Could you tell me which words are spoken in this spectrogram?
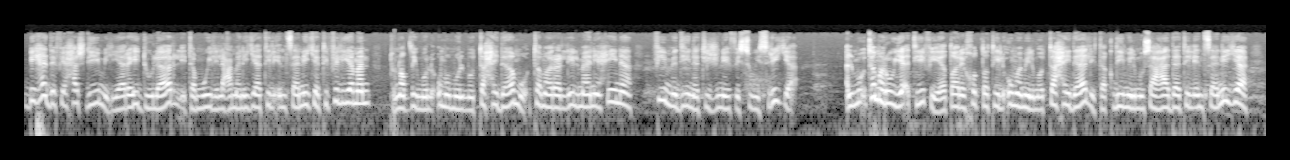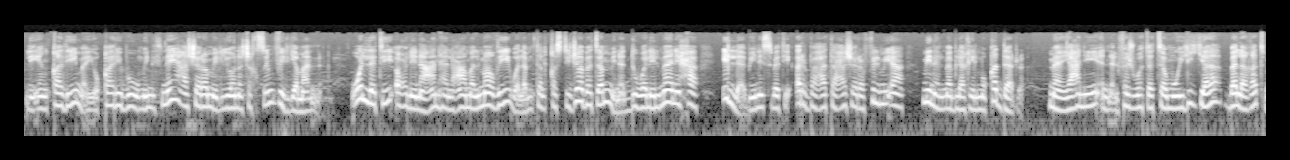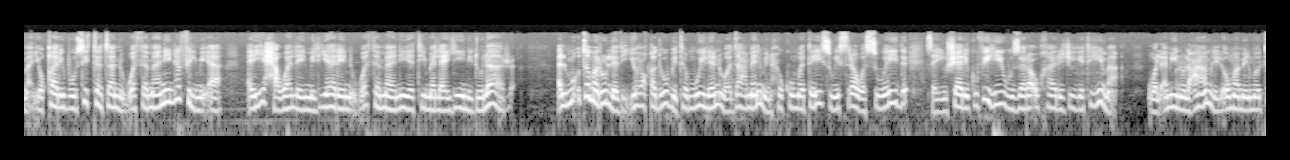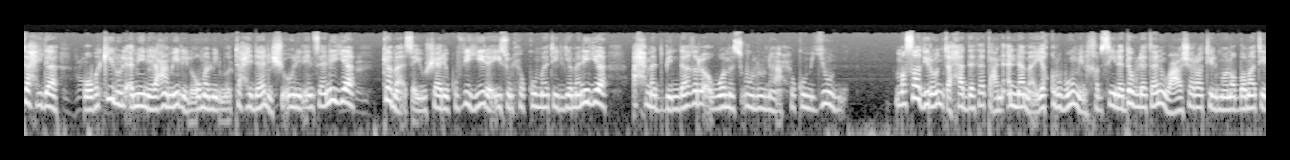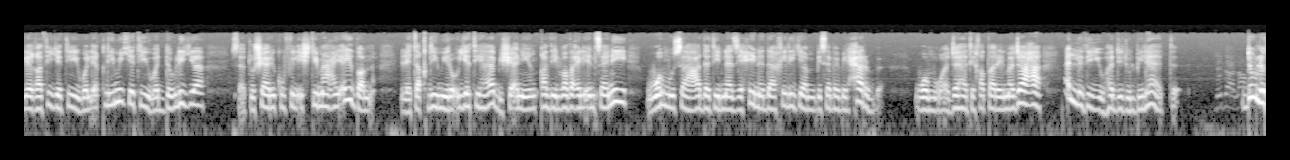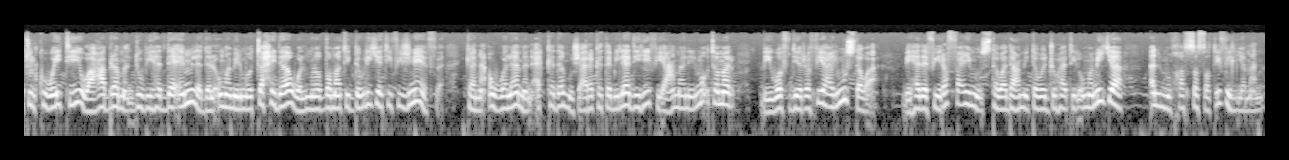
بهدف حشد ملياري دولار لتمويل العمليات الإنسانية في اليمن تنظم الأمم المتحدة مؤتمرا للمانحين في مدينة جنيف السويسرية. المؤتمر يأتي في إطار خطة الأمم المتحدة لتقديم المساعدات الإنسانية لإنقاذ ما يقارب من 12 مليون شخص في اليمن والتي أعلن عنها العام الماضي ولم تلق استجابة من الدول المانحة إلا بنسبة 14% من المبلغ المقدر. ما يعني أن الفجوة التمويلية بلغت ما يقارب 86% أي حوالي مليار وثمانية ملايين دولار. المؤتمر الذي يعقد بتمويل ودعم من حكومتي سويسرا والسويد سيشارك فيه وزراء خارجيتهما. والأمين العام للأمم المتحدة ووكيل الأمين العام للأمم المتحدة للشؤون الإنسانية كما سيشارك فيه رئيس الحكومة اليمنية أحمد بن دغر ومسؤولون حكوميون. مصادر تحدثت عن أن ما يقرب من خمسين دولة وعشرات المنظمات الإغاثية والإقليمية والدولية ستشارك في الاجتماع أيضا لتقديم رؤيتها بشأن إنقاذ الوضع الإنساني ومساعدة النازحين داخليا بسبب الحرب ومواجهة خطر المجاعة الذي يهدد البلاد. دولة الكويت وعبر مندوبها الدائم لدى الأمم المتحدة والمنظمات الدولية في جنيف كان أول من أكد مشاركة بلاده في أعمال المؤتمر بوفد رفيع المستوى بهدف رفع مستوى دعم التوجهات الأممية المخصصة في اليمن.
